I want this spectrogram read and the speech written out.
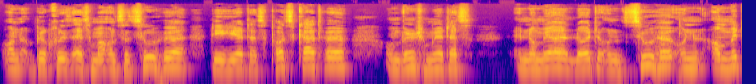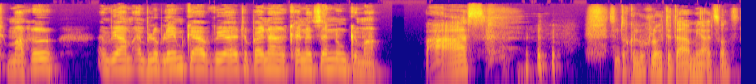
und begrüße erstmal unsere Zuhörer, die hier das Podcast hören und wünsche mir, dass noch mehr Leute uns zuhören und auch mitmachen. Wir haben ein Problem gehabt, wir hätten beinahe keine Sendung gemacht. Was? Sind doch genug Leute da, mehr als sonst.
